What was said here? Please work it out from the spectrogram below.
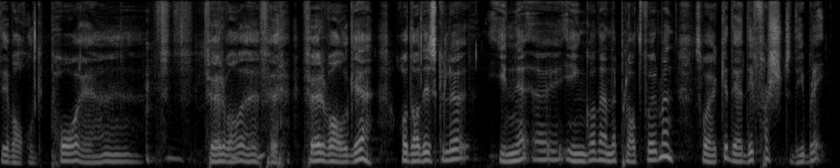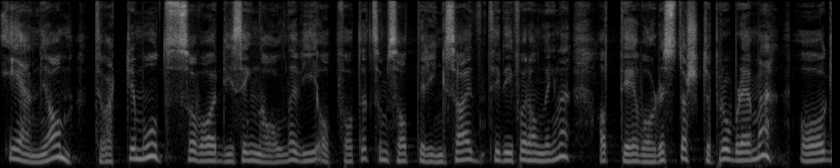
til valg på eh, før, valget. Og da de skulle inn, eh, inngå denne plattformen, så var ikke det de første de ble enige om. Tvert imot så var de signalene vi oppfattet som satt ringside til de forhandlingene, at det var det største problemet. Og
